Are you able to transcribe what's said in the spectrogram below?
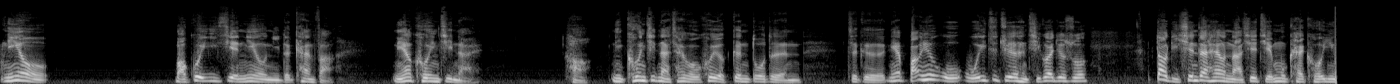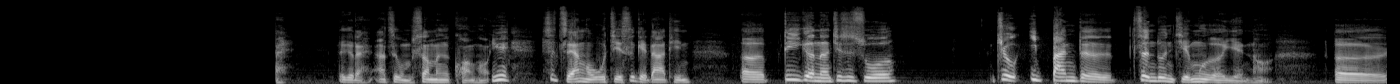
你有宝贵意见，你有你的看法，你要扣音进来，好。你扣音进来才会会有更多的人，这个你要把，因为我我一直觉得很奇怪，就是说，到底现在还有哪些节目开口音？哎，这个来，阿志，我们上那个框哈，因为是怎样哦？我解释给大家听。呃，第一个呢，就是说，就一般的政论节目而言哈，呃，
